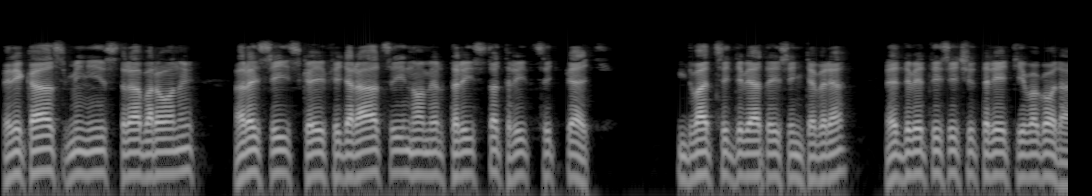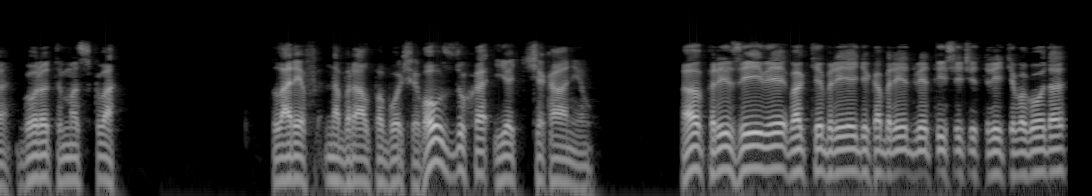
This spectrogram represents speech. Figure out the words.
Приказ министра обороны Российской Федерации номер 335. 29 сентября 2003 года. Город Москва. Ларев набрал побольше воздуха и отчеканил о призыве в октябре-декабре 2003 года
